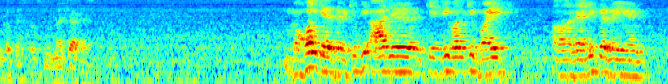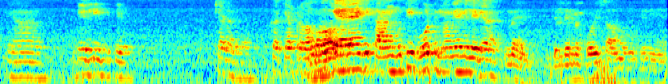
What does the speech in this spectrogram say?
उनका फैसला उसमें मैं क्या कह सकता हूँ? माहौल कैसे है? क्योंकि आज केजरीवाल की वाइफ रैली कर रही है यहाँ देवली से क्या लग रहा है? इसका क्या प्रभाव? वो कह रहे हैं कि सहानुभूति वोट हमें मिलेगा। नहीं दिल्ली में कोई सहानुभूति नहीं है।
